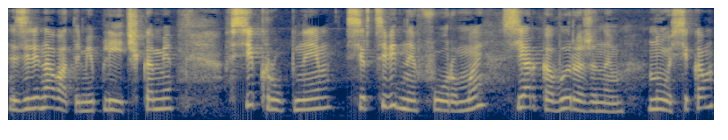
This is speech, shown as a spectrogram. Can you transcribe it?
зеленоватыми плечиками. Все крупные, сердцевидные формы с ярко выраженным носиком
